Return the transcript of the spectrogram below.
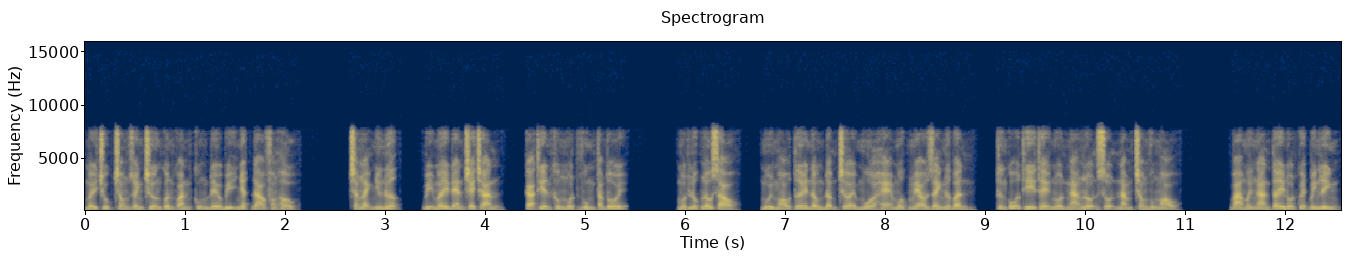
mấy chục trong doanh trướng quân quan cũng đều bị nhất đao phong hầu. Trăng lạnh như nước, bị mây đen che chắn, cả thiên không một vùng tăm tối. Một lúc lâu sau mùi máu tươi nồng đậm trời mùa hè mốc meo danh nước bẩn, từng cỗ thi thể ngổn ngang lộn xộn nằm trong vũng máu. Ba mươi ngàn tây đột quyết binh lính,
